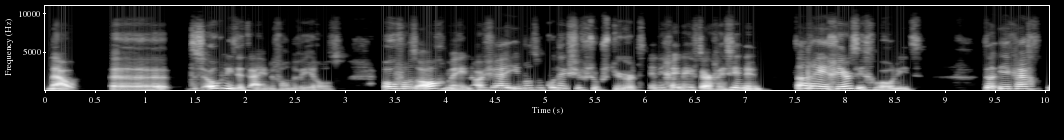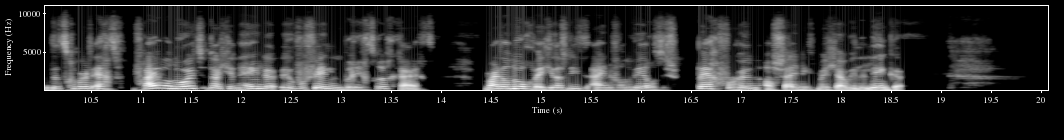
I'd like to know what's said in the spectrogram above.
Nou, uh, het is ook niet het einde van de wereld. Over het algemeen, als jij iemand een connectieverzoek stuurt en diegene heeft daar geen zin in, dan reageert hij gewoon niet. Dat, je krijgt, dat gebeurt echt vrijwel nooit dat je een hele, heel vervelend bericht terugkrijgt. Maar dan nog, weet je, dat is niet het einde van de wereld. Het is pech voor hun als zij niet met jou willen linken.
